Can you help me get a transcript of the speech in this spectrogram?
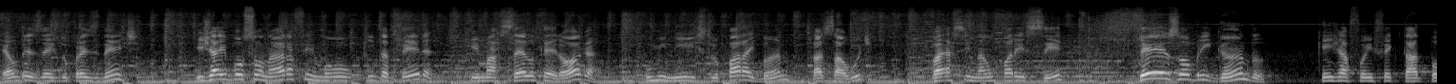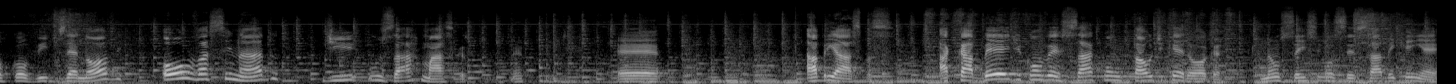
É um desejo do presidente e Jair Bolsonaro afirmou quinta-feira que Marcelo Queiroga o ministro paraibano da Saúde vai assinar um parecer desobrigando quem já foi infectado por Covid-19 ou vacinado de usar máscara. Né? É, abre aspas. Acabei de conversar com o tal de Queiroga. Não sei se vocês sabem quem é.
